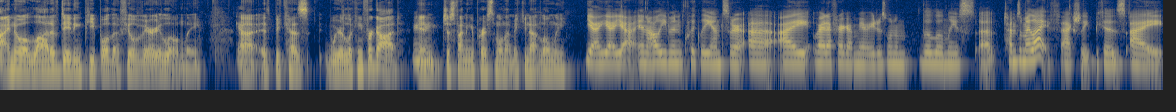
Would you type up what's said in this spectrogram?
I know a lot of dating people that feel very lonely. Yeah. Uh, it's because we're looking for God, mm-hmm. and just finding a person will not make you not lonely. Yeah, yeah, yeah. And I'll even quickly answer. Uh, I right after I got married was one of the loneliest uh, times of my life, actually, because I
